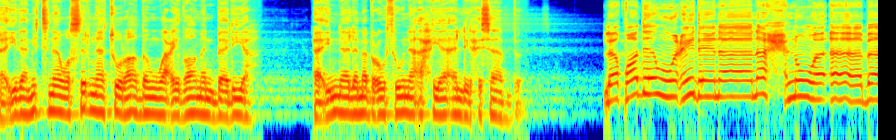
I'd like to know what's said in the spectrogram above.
أإذا متنا وصرنا ترابا وعظاما بالية أإنا لمبعوثون أحياء للحساب. لقد وعدنا نحن وآباؤنا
